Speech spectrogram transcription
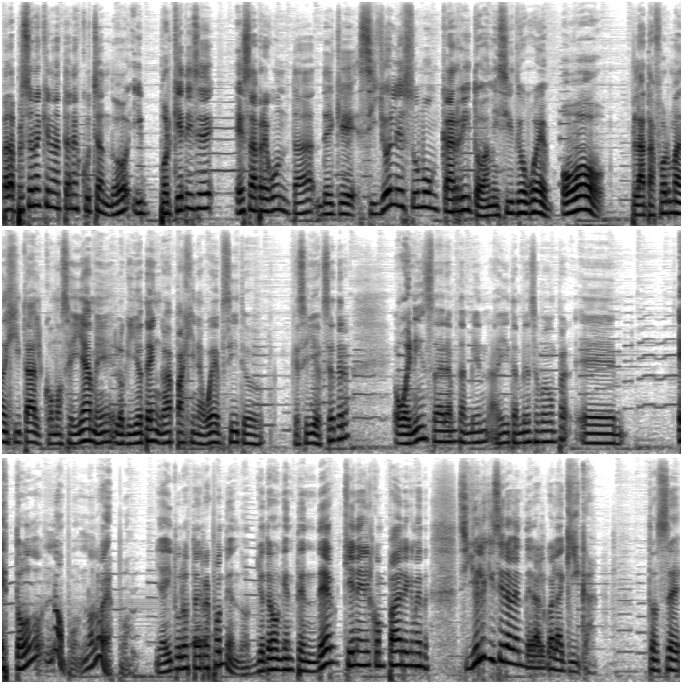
para las personas que nos están escuchando, ¿y por qué te hice esa pregunta de que si yo le sumo un carrito a mi sitio web o plataforma digital, como se llame, lo que yo tenga, página web, sitio, qué sé yo, etcétera, o en Instagram también, ahí también se puede comprar, eh, ¿es todo? No, no lo es, po. Y ahí tú lo estás respondiendo. Yo tengo que entender quién es el compadre que me... Si yo le quisiera vender algo a la Kika, entonces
